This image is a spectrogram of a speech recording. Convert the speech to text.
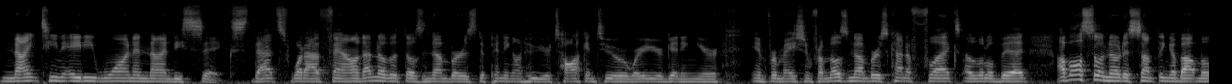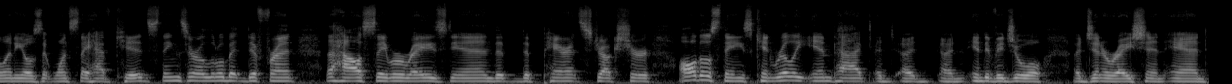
1981 and 96. That's what I've found. I know that those numbers, depending on who you're talking to or where you're getting your information from, those numbers kind of flex a little bit. I've also noticed something about millennials that once they have kids, things are a little bit different. The house they were raised in, the, the parent structure, all those things can really impact a, a, an individual, a generation. And,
